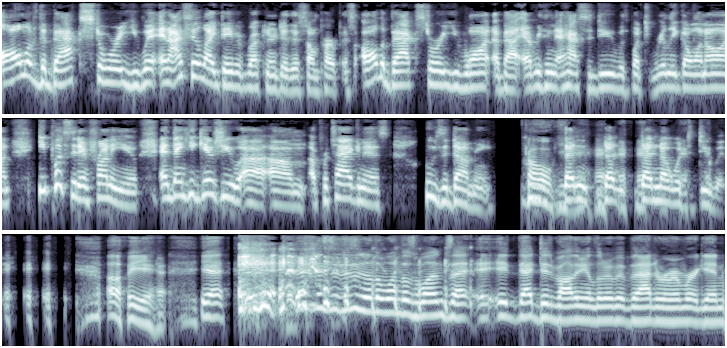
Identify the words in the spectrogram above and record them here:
all of the backstory you went, and I feel like David Bruckner did this on purpose. All the backstory you want about everything that has to do with what's really going on, he puts it in front of you, and then he gives you uh, um, a protagonist who's a dummy. Oh, doesn't, yeah. doesn't doesn't know what to do with it. oh yeah, yeah. this, this is, this is another one of those ones that it, it- that did bother me a little bit, but I had to remember again.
